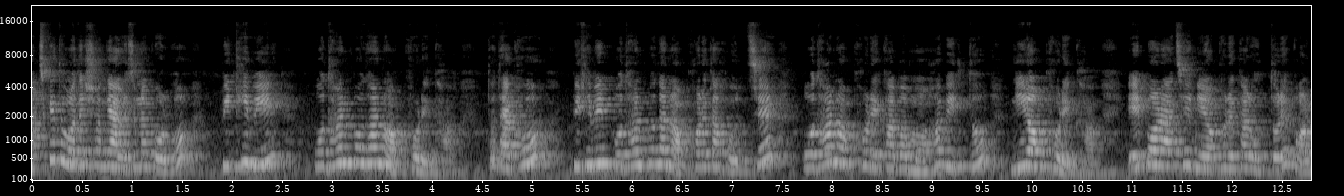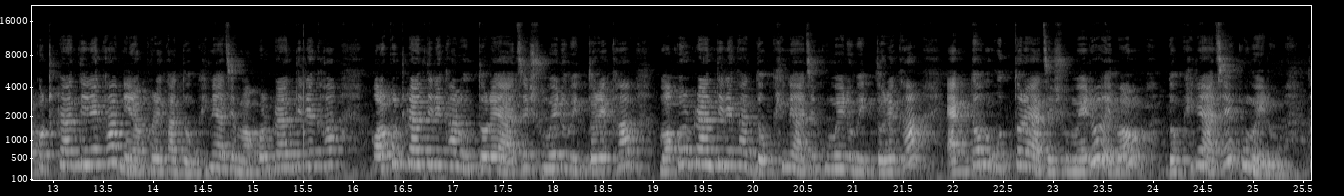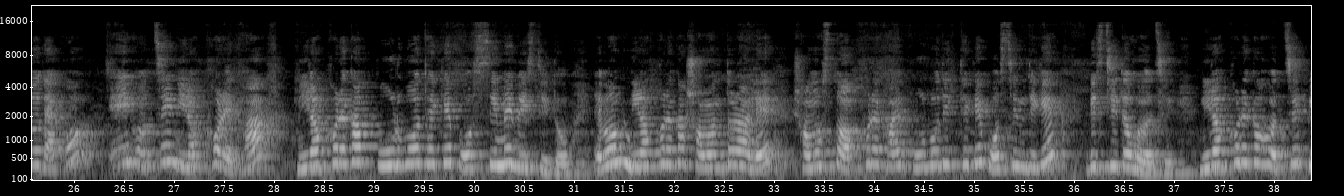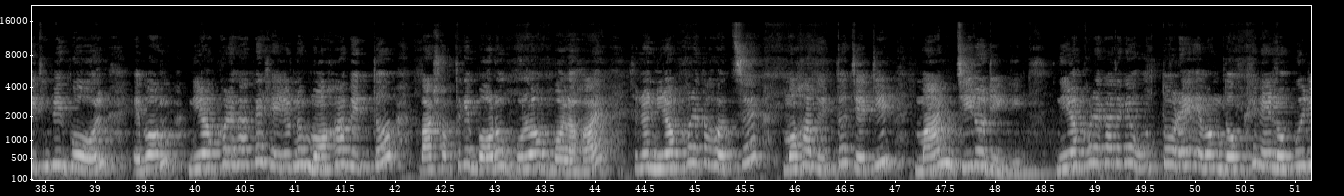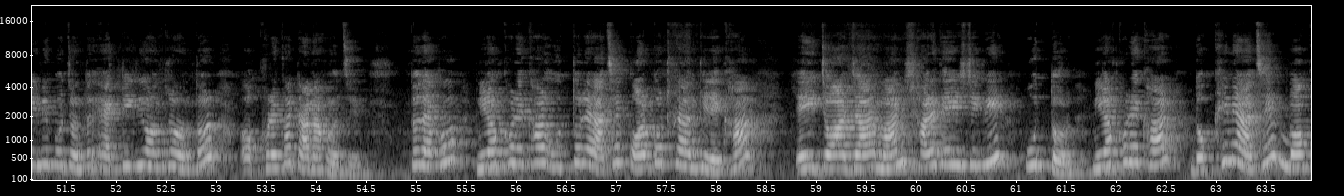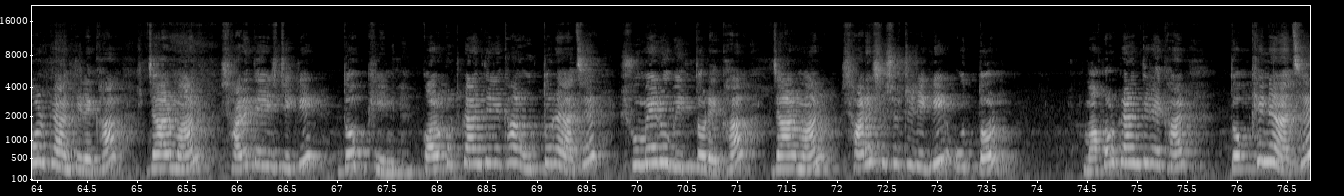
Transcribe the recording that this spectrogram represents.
আজকে তোমাদের সঙ্গে আলোচনা করব পৃথিবীর প্রধান প্রধান অক্ষরেখা। তো দেখো, পৃথিবীর প্রধান প্রধান অক্ষরেখা হচ্ছে প্রধান অক্ষরেখা বা মহাবৃত্ত নিরক্ষরেখা। এরপর আছে নিরক্ষরেখার উত্তরে কর্কট ক্রান্তি রেখা নিরক্ষরেখার দক্ষিণে আছে মকর ক্রান্তি রেখা, কর্কট ক্রান্তি রেখার উত্তরে আছে সুমেরু বৃত্তরেখা মকর ক্রান্তি রেখার দক্ষিণে আছে কুমেরু বৃত্তরেখা একদম উত্তরে আছে সুমেরু এবং দক্ষিণে আছে কুমেরু। তো দেখো, এই হচ্ছে নিরক্ষরেখা নিরক্ষরেখা পূর্ব থেকে পশ্চিমে বিস্তৃত এবং নিরক্ষরেখা সমান্তরালে সমস্ত অক্ষরেখায় পূর্ব দিক থেকে পশ্চিম দিকে বিস্তৃত হয়েছে। নিরক্ষরেখা হচ্ছে পৃথিবী গোল এবং নিরক্ষরেখাকে সেই জন্য মহাবৃত্ত বা সবথেকে বড় গোলক বলা হয়। সেজন্য নিরক্ষরেখা হচ্ছে মহাবৃত্ত যেটির মান জিরো ডিগ্রি নিরক্ষরেখা থেকে উত্তরে এবং দক্ষিণে নব্বই ডিগ্রি পর্যন্ত এক ডিগ্রি অন্তর অন্তর অক্ষরেখা টানা হয়েছে। তো দেখো, নিরক্ষরেখার উত্তরে আছে কর্কট ক্রান্তি রেখা। এই যার যার মান সাড়ে তেইশ ডিগ্রি উত্তর। নিরক্ষরেখার দক্ষিণে আছে মকর ক্রান্তি রেখা, যার মান সাড়ে তেইশ ডিগ্রি দক্ষিণ। কর্কট ক্রান্তি রেখার উত্তরে আছে সুমেরু বৃত্ত রেখা, যার মান সাড়ে ছেষট্টি ডিগ্রি উত্তর। মকর ক্রান্তি রেখার দক্ষিণে আছে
